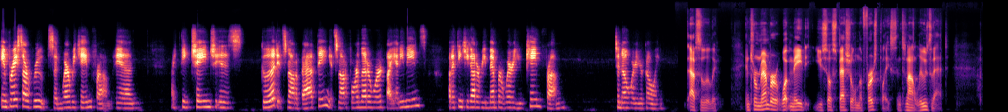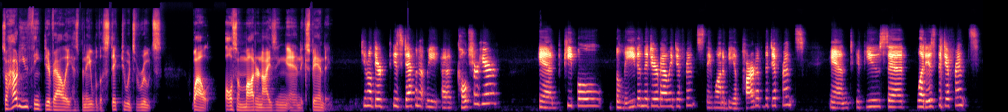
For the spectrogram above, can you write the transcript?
embrace our roots and where we came from, and I think change is good. It's not a bad thing. It's not a four letter word by any means, but I think you got to remember where you came from to know where you're going. Absolutely. And to remember what made you so special in the first place and to not lose that. So, how do you think Deer Valley has been able to stick to its roots while also modernizing and expanding? You know, there is definitely a culture here, and people believe in the Deer Valley difference. They want to be a part of the difference. And if you said, What is the difference?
